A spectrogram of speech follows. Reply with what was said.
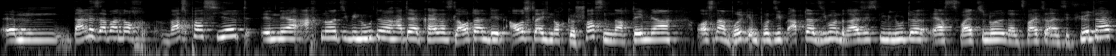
Ähm, dann ist aber noch was passiert. In der 98 Minute hat der Kaiserslautern den Ausgleich noch geschossen, nachdem ja Osnabrück im Prinzip ab der 37. Minute erst 2 zu 0, dann 2 zu 1 geführt hat.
